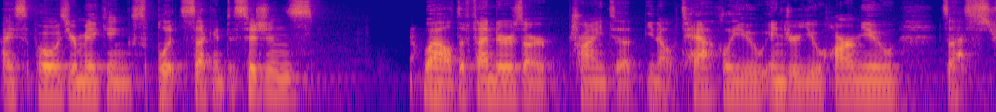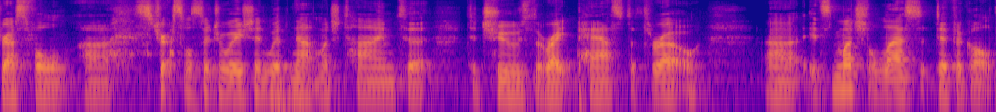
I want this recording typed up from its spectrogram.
I suppose you're making split second decisions while defenders are trying to you know tackle you, injure you, harm you. It's a stressful uh, stressful situation with not much time to to choose the right pass to throw. Uh, it's much less difficult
